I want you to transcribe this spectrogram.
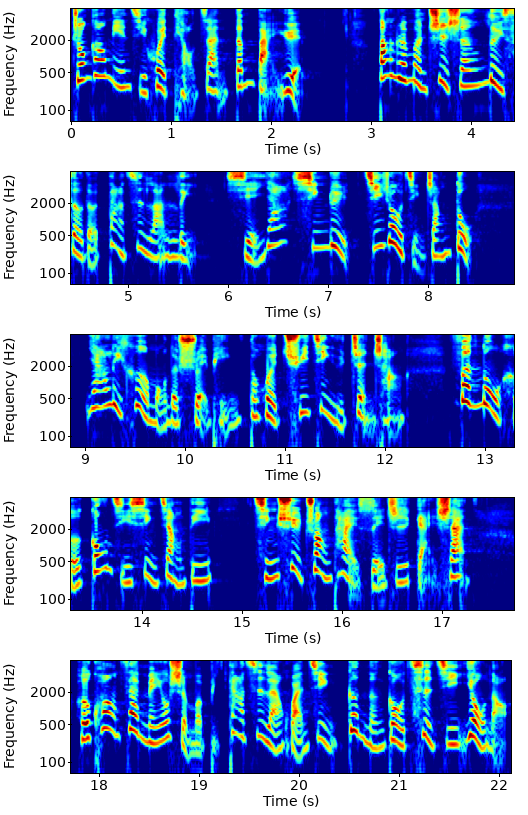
中高年级会挑战登百岳。当人们置身绿色的大自然里，血压、心率、肌肉紧张度、压力荷尔蒙的水平都会趋近于正常。愤怒和攻击性降低，情绪状态随之改善。何况，再没有什么比大自然环境更能够刺激右脑，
